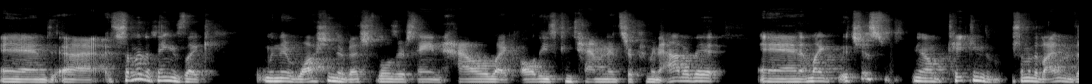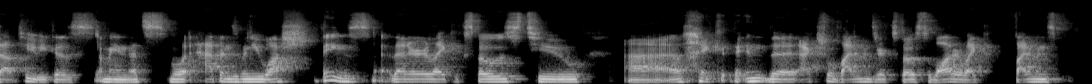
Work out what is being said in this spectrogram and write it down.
and uh, some of the things like when they're washing their vegetables, they're saying how like all these contaminants are coming out of it and I'm like, it's just, you know, taking some of the vitamins out too, because I mean, that's what happens when you wash things that are like exposed to, uh, like the, the actual vitamins are exposed to water, like vitamins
